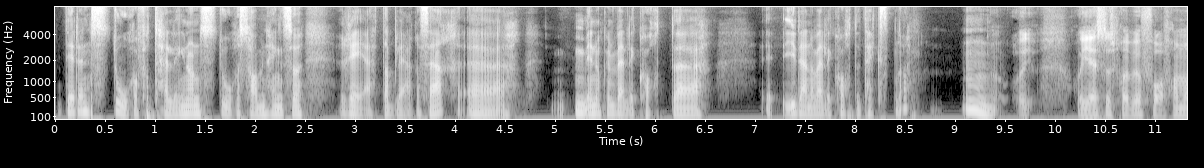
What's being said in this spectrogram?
det er den store fortellingen og den store sammenhengen som reetableres her, eh, med noen veldig korte I denne veldig korte teksten. da. Mm. Og, og, Jesus prøver å få fram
